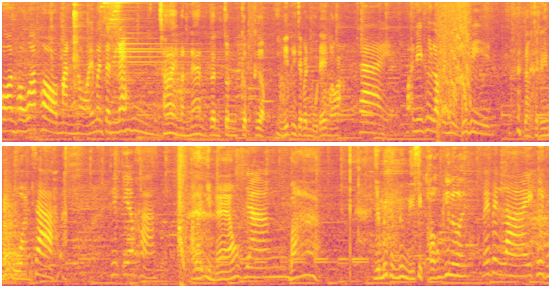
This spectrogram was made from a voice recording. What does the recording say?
ก้อนๆเพราะว่าพอมันน้อยมันจะแน่น ใช่มันแน่นจนจนเกือบเกือบๆอีกนิดนึงจะเป็นหมูเด้งแล้วอะใช่ เพราะอันนี้คือเราเป็นหมูที่ดีเราจะได้ไม่อ้วน จ้าพี่เกียร์คะอะไรอิ่มแล้ว ยังบ้า ยังไม่ถึงหนึ่งหนีสิบท้องพี่เลย ไม่เป็นไร คือเท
